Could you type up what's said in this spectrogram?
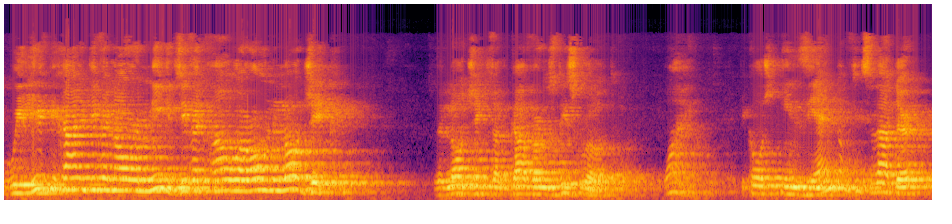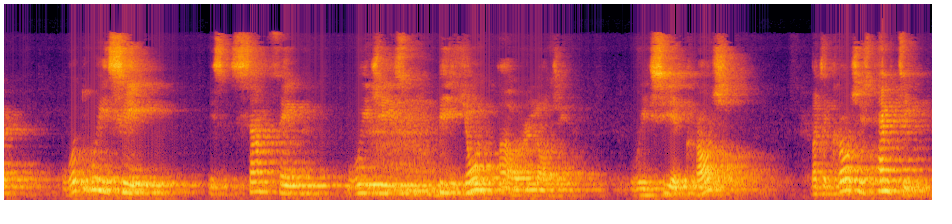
We leave behind even our needs, even our own logic. The logic that governs this world. Why? Because in the end of this ladder, what we see is something which is beyond our logic. We see a cross, but the cross is empty.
